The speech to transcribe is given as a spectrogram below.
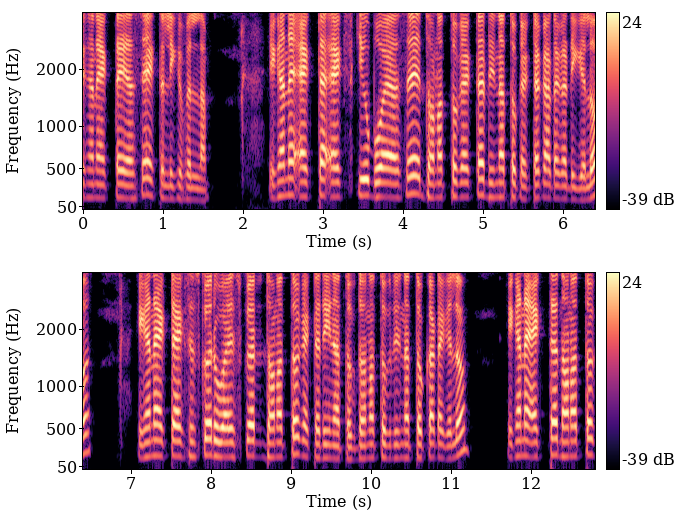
এখানে একটাই আছে, একটা লিখে ফেললাম। এখানে একটা এক্স কিউব ওয়াই আছে, ধনাত্মক একটা, ঋণাত্মক একটা, কাটাকাটি গেল। এখানে একটা এক্স স্কোয়ার ওয়াই স্কোয়ার ধনাত্মক, একটা ঋণাত্মক, ধনাত্মক, ঋণাত্মক, কাটা গেল। এখানে একটা ধনাত্মক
